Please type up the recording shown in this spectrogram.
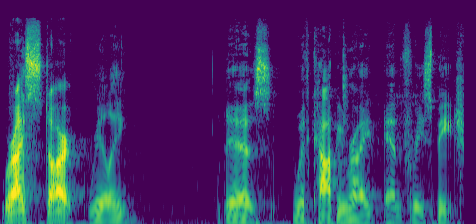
Where I start really is with copyright and free speech.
